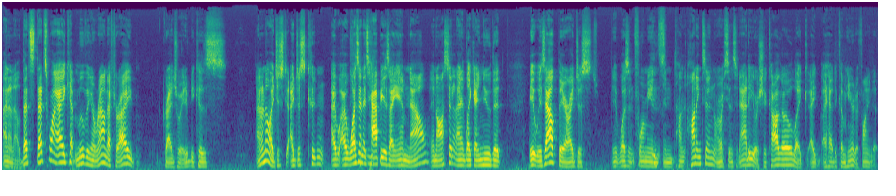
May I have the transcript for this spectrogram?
i don't know that's that's why i kept moving around after i graduated because I don't know. I just I just couldn't. I, I wasn't as happy as I am now in Austin, and I like I knew that it was out there. I just it wasn't for me in, in Hun- Huntington or Cincinnati or Chicago. Like I, I had to come here to find it.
